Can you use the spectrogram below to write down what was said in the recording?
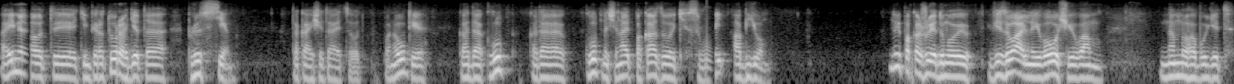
а именно вот э, температура где-то плюс 7. Такая считается вот по науке, когда клуб, когда клуб начинает показывать свой объем. Ну и покажу, я думаю, визуально его воочию вам намного будет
